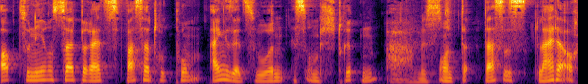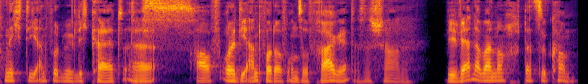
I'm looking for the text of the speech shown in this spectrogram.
Ob zu Neros Zeit bereits Wasserdruckpumpen eingesetzt wurden, ist umstritten. Ah, Mist. Und das ist leider auch nicht die Antwortmöglichkeit äh, auf oder die Antwort auf unsere Frage. das ist schade. Wir werden aber noch dazu kommen.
